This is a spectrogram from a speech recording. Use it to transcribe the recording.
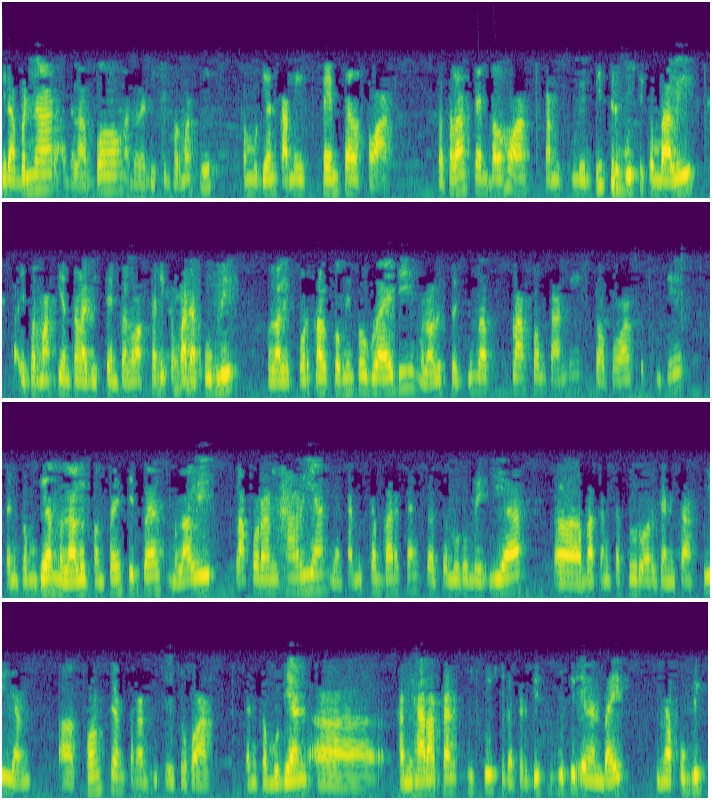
tidak benar, adalah bohong, adalah disinformasi, kemudian kami stempel hoax. Setelah stempel hoax, kami kemudian distribusi kembali uh, informasi yang telah distempel hoax tadi kepada publik melalui portal Kominfo ID, melalui sejumlah platform kami, Stop Hoax ID, dan kemudian melalui konferensi pers, melalui laporan harian yang kami sebarkan ke seluruh media, uh, bahkan ke seluruh organisasi yang uh, concern terhadap isu-isu hoax dan kemudian uh, kami harapkan itu sudah terdistribusi dengan baik sehingga publik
